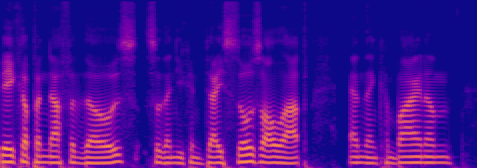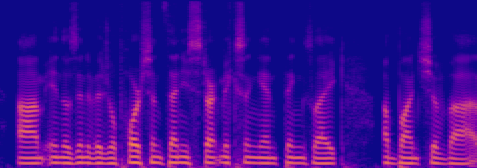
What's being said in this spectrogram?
Bake up enough of those so then you can dice those all up and then combine them um, in those individual portions. Then you start mixing in things like a bunch of uh,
